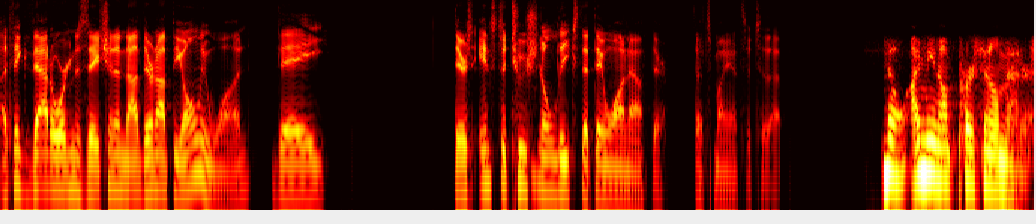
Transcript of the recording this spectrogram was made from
I think that organization, and not they're not the only one. They there's institutional leaks that they want out there. That's my answer to that. No, I mean on personal matters.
